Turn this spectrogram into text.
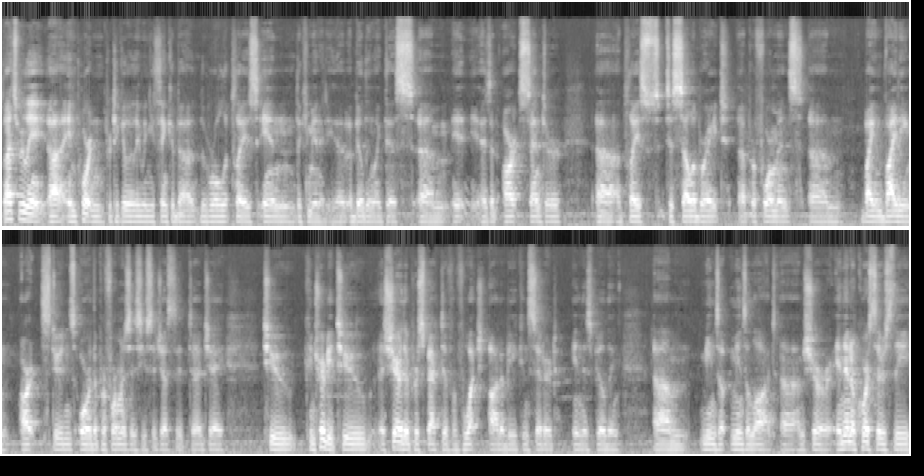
That's really uh, important, particularly when you think about the role it plays in the community. A, a building like this, um, it, as an art center, uh, a place to celebrate a performance um, by inviting art students or the performers, as you suggested, uh, Jay, to contribute to uh, share their perspective of what ought to be considered in this building. Um, means means a lot, uh, I'm sure. And then of course there's the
